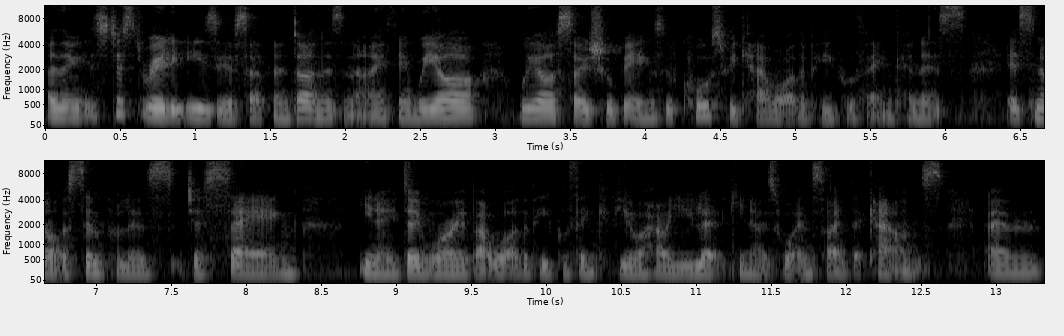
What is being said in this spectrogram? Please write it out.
I think it's just really easier said than done, isn't it? I think we are we are social beings. Of course, we care what other people think, and it's it's not as simple as just saying you know, don't worry about what other people think of you or how you look. You know, it's what inside that counts. Um,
